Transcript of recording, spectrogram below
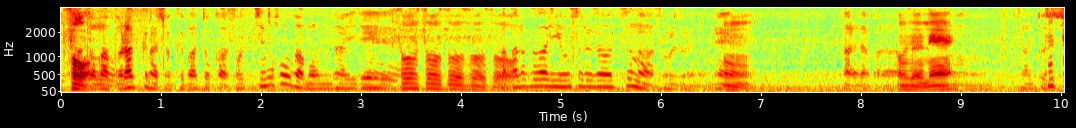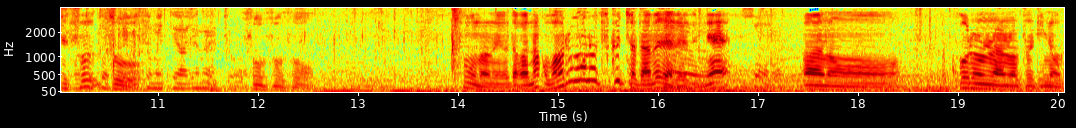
そまあブラックな職場とかそっちの方が問題でうそうそうそうそうそう。働く側利用する側っていうのはそれぞれのね、うんあれだから。そうだよね。うん。ちゃんとだってそ仕事として認めてあげないと。そうそうそう。そうなのよ。だからなんか悪者作っちゃダメだよね、うんねあのーコロナの時の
